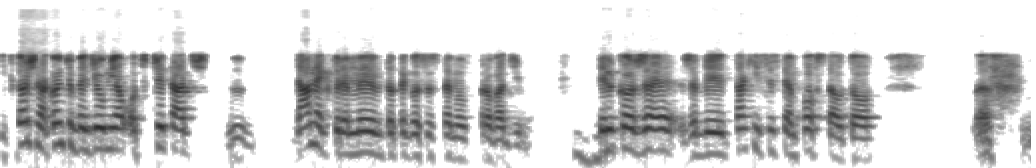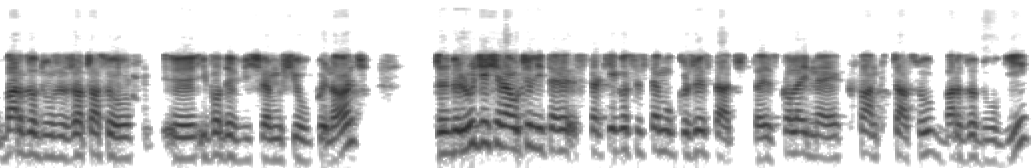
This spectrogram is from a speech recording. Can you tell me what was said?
i ktoś na końcu będzie umiał odczytać y, dane, które my do tego systemu wprowadzimy. Mhm. Tylko, że żeby taki system powstał, to bardzo dużo czasu y, i wody w Wiśle musi upłynąć. Żeby ludzie się nauczyli te, z takiego systemu korzystać, to jest kolejny kwant czasu, bardzo długi.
